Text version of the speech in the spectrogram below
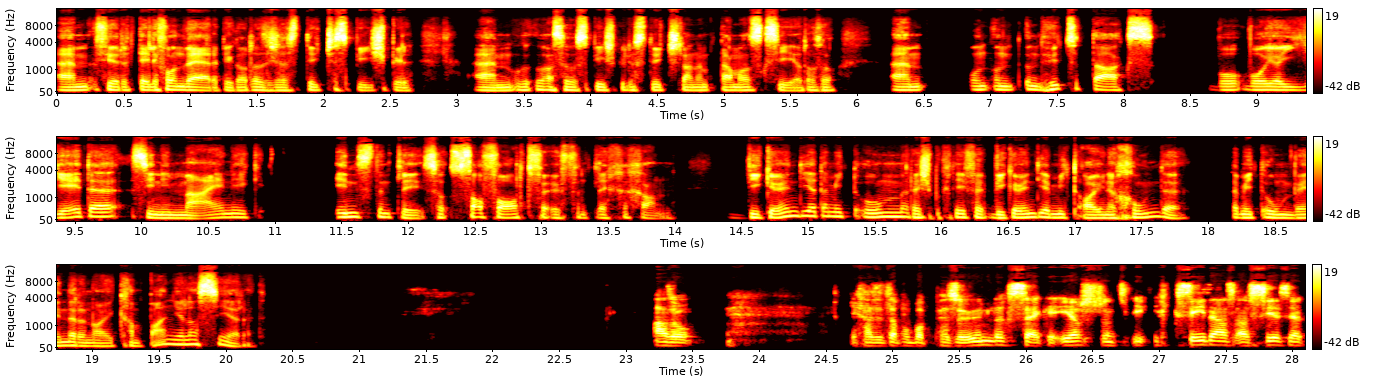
ähm, für eine Telefonwerbung, oder? Das ist ein deutsches Beispiel. Ähm, also ein Beispiel aus Deutschland damals gewesen, oder so. Ähm, und, und, und heutzutage, wo, wo ja jeder seine Meinung instantly, so, sofort veröffentlichen kann. Wie gehen ihr damit um, respektive wie gehen ihr mit euren Kunden damit um, wenn ihr eine neue Kampagne lanciert? Also, ich kann es jetzt einfach mal persönlich sagen. Erstens, ich, ich sehe das als sehr, sehr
